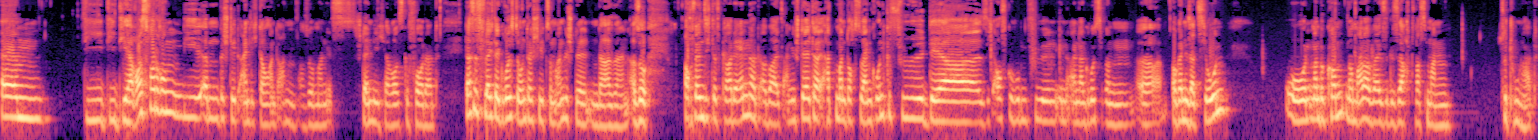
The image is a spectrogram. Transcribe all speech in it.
Ähm, die, die, die Herausforderung, die ähm, besteht eigentlich dauernd an. Also man ist ständig herausgefordert. Das ist vielleicht der größte Unterschied zum Angestellten-Dasein. Also auch wenn sich das gerade ändert, aber als Angestellter hat man doch so ein Grundgefühl der sich aufgehoben fühlen in einer größeren äh, Organisation. Und man bekommt normalerweise gesagt, was man zu tun hat.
